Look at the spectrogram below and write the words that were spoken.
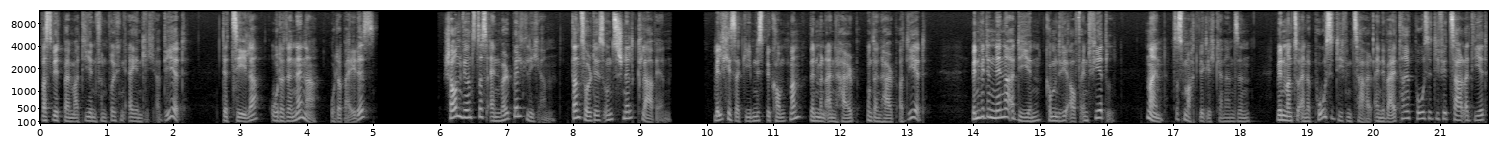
Was wird beim Addieren von Brüchen eigentlich addiert? Der Zähler oder der Nenner oder beides? Schauen wir uns das einmal bildlich an, dann sollte es uns schnell klar werden. Welches Ergebnis bekommt man, wenn man ein Halb und ein Halb addiert? Wenn wir den Nenner addieren, kommen wir auf ein Viertel. Nein, das macht wirklich keinen Sinn. Wenn man zu einer positiven Zahl eine weitere positive Zahl addiert,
